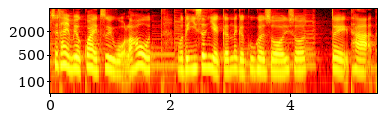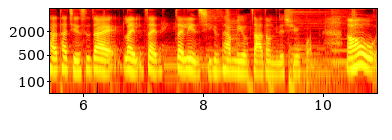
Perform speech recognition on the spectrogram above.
所以他也没有怪罪我。然后我的医生也跟那个顾客说，就说对他他他其实是在在在在练习，可是他没有扎到你的血管。然后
